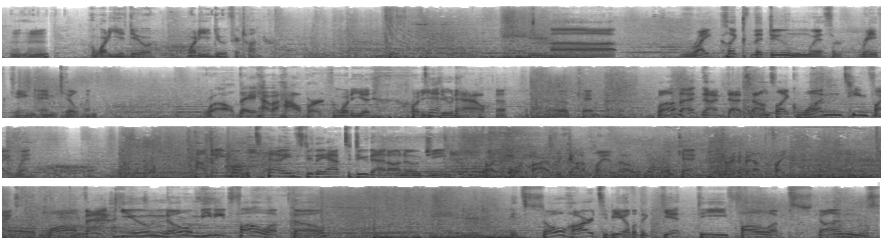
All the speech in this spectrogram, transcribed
Mm-hmm. What do you do? What do you do if you're Tundra? Uh, right click the Doom with Wraith King and kill him. Well, they have a halberd. What do you what do you do now? Okay. Well, that, that that sounds like one team fight win. How many more times do they have to do that on OG? Probably four or five. We've got a plan though. Okay. Trying to bid out the fight. Nice wall vacuum. No immediate follow-up, though. It's so hard to be able to get the follow-up stuns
